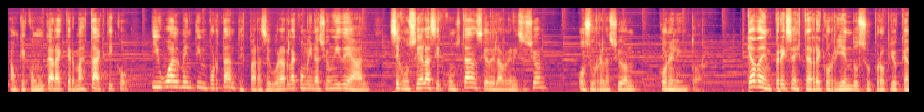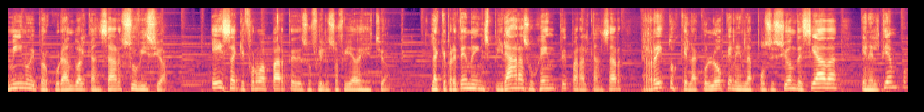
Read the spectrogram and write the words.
aunque con un carácter más táctico, igualmente importantes para asegurar la combinación ideal según sea la circunstancia de la organización o su relación con el entorno. Cada empresa está recorriendo su propio camino y procurando alcanzar su visión, esa que forma parte de su filosofía de gestión, la que pretende inspirar a su gente para alcanzar retos que la coloquen en la posición deseada en el tiempo,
